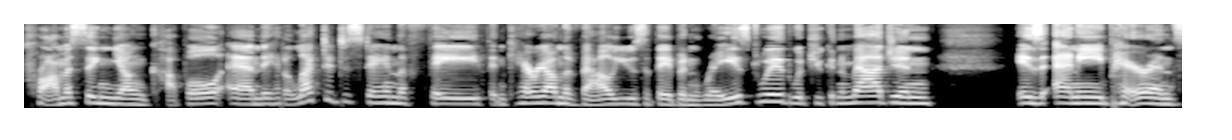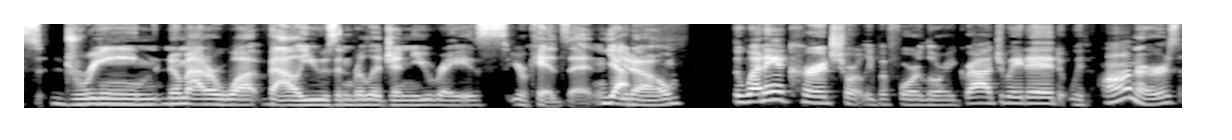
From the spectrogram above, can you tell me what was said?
promising young couple, and they had elected to stay in the faith and carry on the values that they'd been raised with, which you can imagine is any parent's dream, no matter what values and religion you raise your kids in, Yeah. you know? The wedding occurred shortly before Lori graduated with honors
